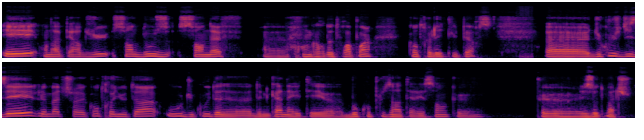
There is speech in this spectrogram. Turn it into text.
et on a perdu 112-109 euh, encore de 3 points contre les Clippers. Euh, du coup, je disais le match contre Utah où du coup Duncan a été beaucoup plus intéressant que, les autres matchs.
